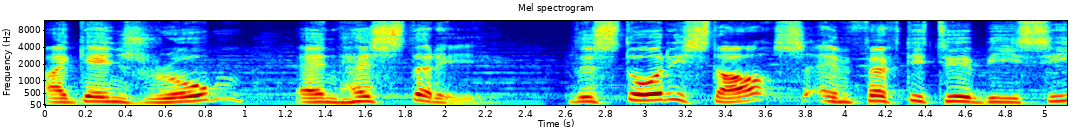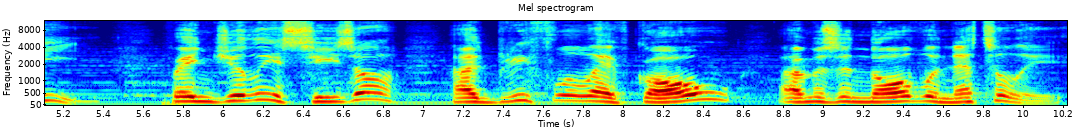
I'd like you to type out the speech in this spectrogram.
against Rome in history. The story starts in 52 BC, when Julius Caesar had briefly left Gaul and was in northern Italy.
